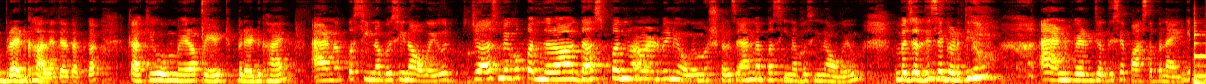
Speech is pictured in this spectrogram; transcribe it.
ब्रेड खा लेते हैं तब तक, ताकि वो मेरा पेट ब्रेड खाए। एंड मैं पसीना पसीना हो गई हूँ। जस्ट मेरे को पंद्रह, दस, पंद्रह मिनट भी नहीं हो गए मुश्किल से एंड मैं पसीना पसीना हो गई हूँ। तो मैं जल्दी से करती हूँ एंड फिर जल्दी से पास्ता बनाएँगे।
